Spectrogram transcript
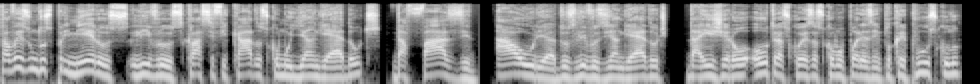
talvez um dos primeiros livros classificados como Young Adult, da fase áurea dos livros Young Adult, daí gerou outras coisas como, por exemplo, Crepúsculo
